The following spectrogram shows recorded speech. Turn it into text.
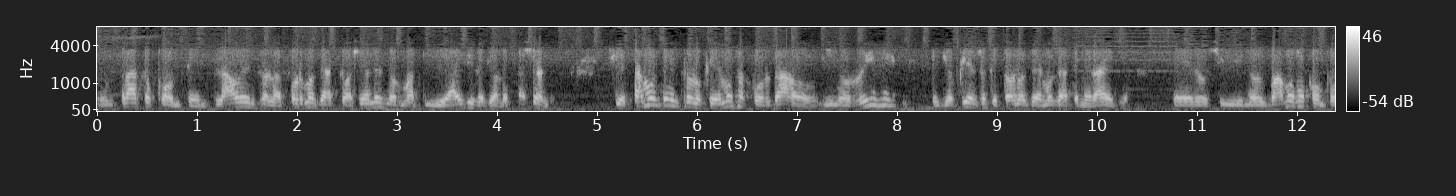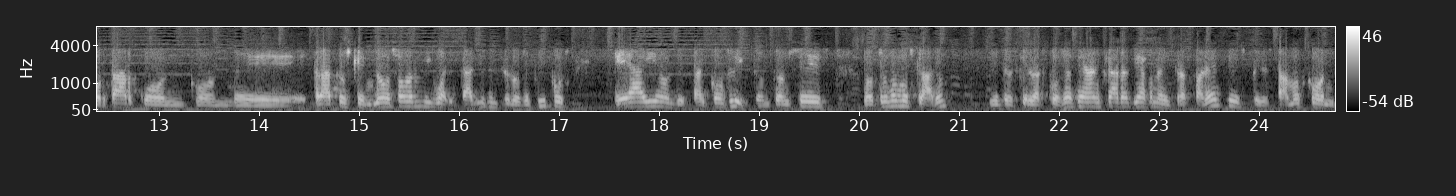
un trato contemplado dentro de las formas de actuaciones, normatividades y reglamentaciones. Si estamos dentro de lo que hemos acordado y nos rige, pues yo pienso que todos nos debemos de atener a ello. Pero si nos vamos a comportar con, con eh, tratos que no son igualitarios entre los equipos, es ahí donde está el conflicto. Entonces, nosotros somos claros, Mientras que las cosas sean claras, diáfanas y transparentes, pues estamos con,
